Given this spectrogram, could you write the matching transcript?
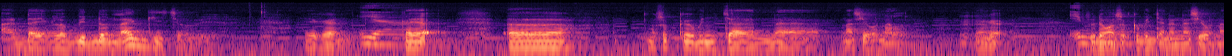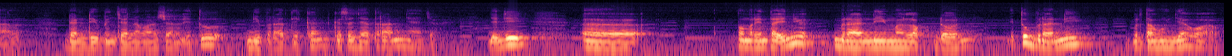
ada yang lebih down lagi coy. Ya kan? Iya. kayak eh masuk ke bencana nasional. Ya enggak In- sudah masuk ke bencana nasional. Dan di bencana nasional itu diperhatikan kesejahteraannya coy. Jadi eh, pemerintah ini berani melockdown itu berani bertanggung jawab.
